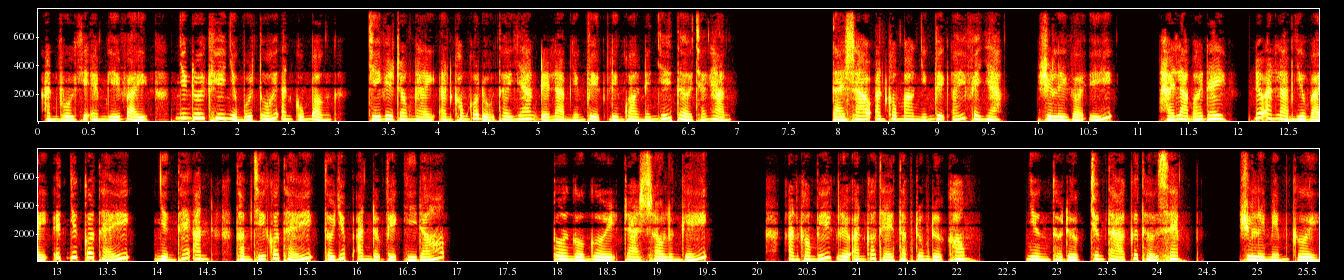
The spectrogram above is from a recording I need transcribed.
Anh vui khi em nghĩ vậy, nhưng đôi khi những buổi tối anh cũng bận, chỉ vì trong ngày anh không có đủ thời gian để làm những việc liên quan đến giấy tờ chẳng hạn. Tại sao anh không mang những việc ấy về nhà? Julie gợi ý. Hãy làm ở đây, nếu anh làm như vậy ít nhất có thể nhìn thấy anh, thậm chí có thể tôi giúp anh được việc gì đó. Tôi ngửa người ra sau lưng ghế. Anh không biết liệu anh có thể tập trung được không? Nhưng thôi được, chúng ta cứ thử xem. Julie mỉm cười.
